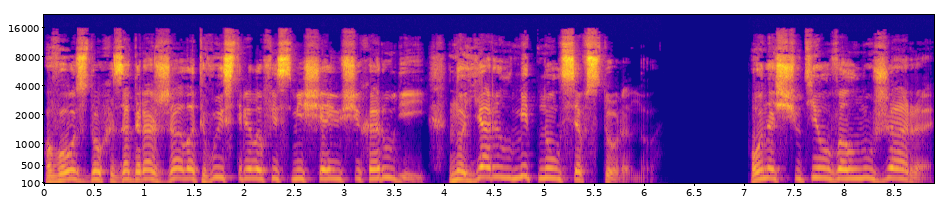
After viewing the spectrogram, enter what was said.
Воздух задрожал от выстрелов из смещающих орудий, но Ярл метнулся в сторону. Он ощутил волну жара,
